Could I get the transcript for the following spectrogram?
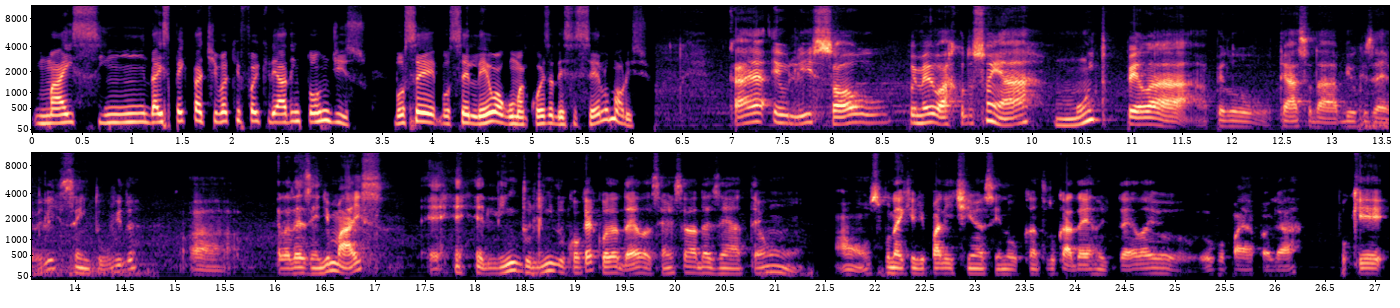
mas sim da expectativa que foi criada em torno disso. Você, você leu alguma coisa desse selo, Maurício? Cara, eu li só o primeiro arco do Sonhar, muito pela pelo teatro da Bilks Evely, sem dúvida. Ah, ela desenha demais. É, é, lindo, lindo, qualquer coisa dela. Assim, se ela desenhar até um, uns bonequinhos de palitinho assim no canto do caderno dela, eu, eu vou parar pra olhar. Porque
